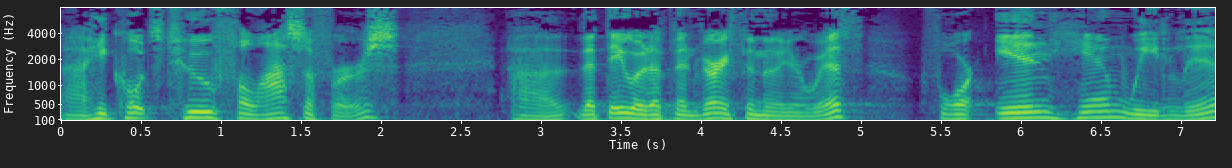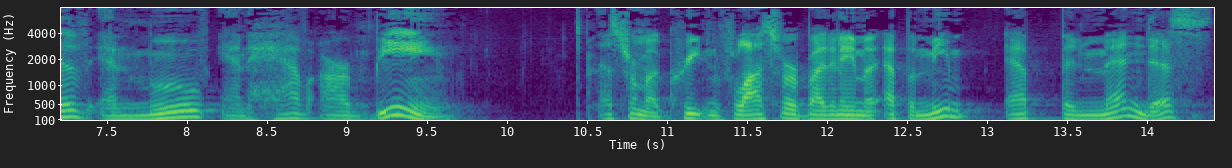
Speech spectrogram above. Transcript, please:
Uh, he quotes two philosophers uh, that they would have been very familiar with. For in Him we live and move and have our being. That's from a Cretan philosopher by the name of Epimenides.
